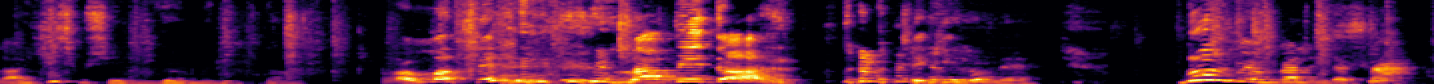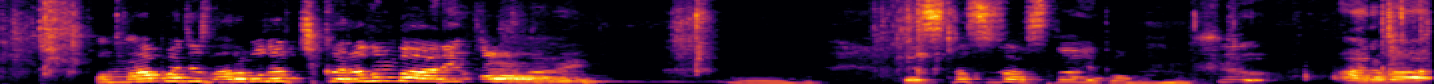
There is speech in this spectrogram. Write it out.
Daha hiçbir şey görmedik daha. Allah seni. La bir dur. Çek elini. Durmuyorum kardeşim. Oğlum ne yapacağız? Arabaları çıkaralım bari. Aa! Çıkarayım. Hmm. Tesla'sız asla yapamam. Şu araba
